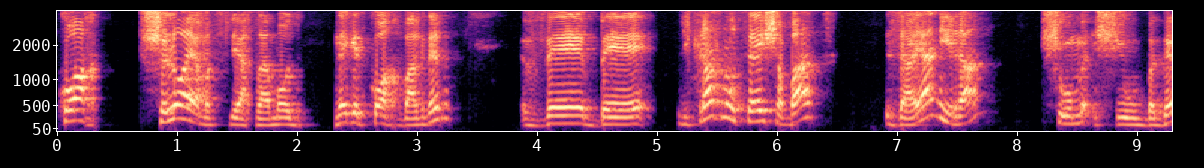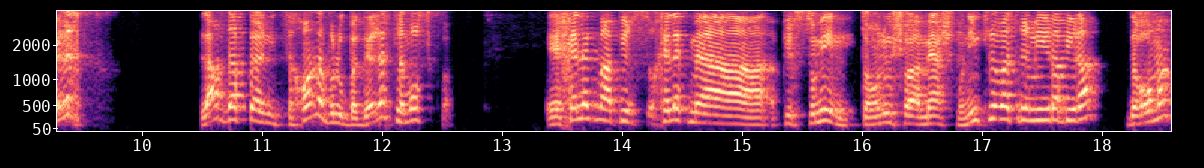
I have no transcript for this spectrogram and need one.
כוח שלא היה מצליח לעמוד נגד כוח וגנר, ולקראת מוצאי שבת זה היה נראה שהוא, שהוא בדרך, לאו דווקא לניצחון, אבל הוא בדרך למוסקבה. אה, חלק, מהפרס, חלק מהפרסומים טוענו שהוא היה 180 קילומטרים מעיר הבירה, דרומה,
